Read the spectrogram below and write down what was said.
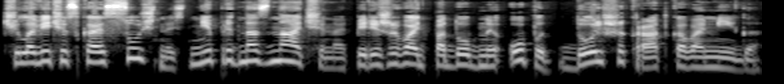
Человеческая сущность не предназначена переживать подобный опыт дольше краткого мига.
